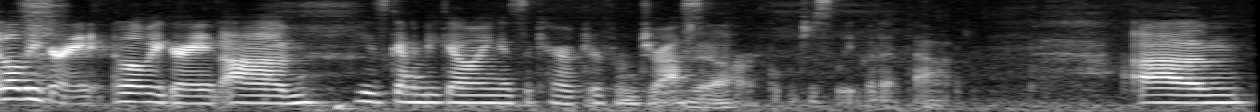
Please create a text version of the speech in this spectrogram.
it'll be great. It'll be great. Um, he's going to be going as a character from Jurassic Yeah. Park. We'll just leave it at that. Um,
